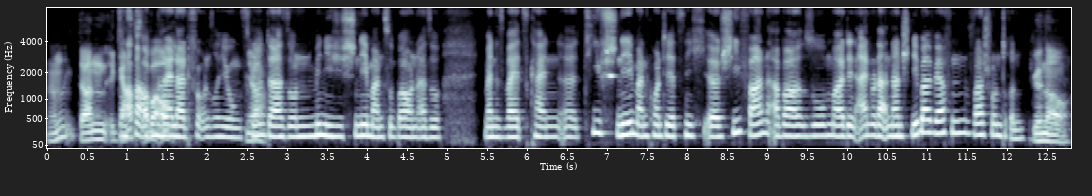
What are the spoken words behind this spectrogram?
Ne? Dann gab's das war auch aber ein Highlight für unsere Jungs, ja. ne? da so einen Mini-Schneemann zu bauen. Also ich meine, es war jetzt kein äh, Tiefschnee, man konnte jetzt nicht äh, Skifahren, aber so mal den ein oder anderen Schneeball werfen war schon drin. Genau.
